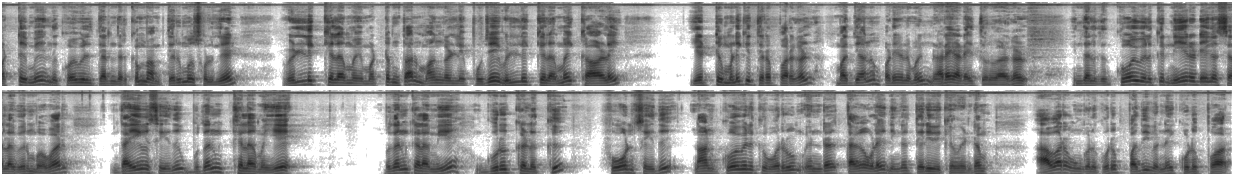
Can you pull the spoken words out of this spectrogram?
மட்டுமே இந்த கோவில் திறந்திருக்கும். நாம் திரும்ப சொல்கிறேன் வெள்ளிக்கிழமை மட்டும்தான் மாங்கல்ய பூஜை. வெள்ளிக்கிழமை காலை எட்டு மணிக்கு திறப்பார்கள். மத்தியானம் பன்னிரெண்டு மணி நடை அடைத்துருவார்கள் இந்த கோவிலுக்கு நேரடியாக செல்ல விரும்புவர் தயவு செய்து புதன்கிழமையே புதன்கிழமையே குருக்களுக்கு ஃபோன் செய்து நான் கோவிலுக்கு வருவோம் என்ற தகவலை நீங்கள் தெரிவிக்க வேண்டும். அவர் உங்களுக்கு ஒரு பதிவெண்ணை கொடுப்பார்.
